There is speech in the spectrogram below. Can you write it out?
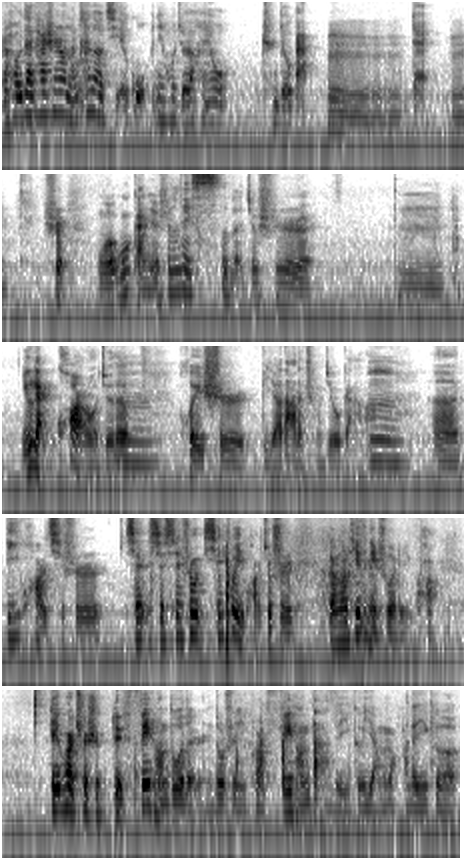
然后在他身上能看到结果，你会觉得很有成就感。嗯嗯嗯嗯，对，嗯，是我我感觉是类似的，就是嗯，有两块儿，我觉得会是比较大的成就感啊。嗯，呃，第一块儿其实先先先说先说一块儿，就是刚刚 Tiffany 说这一块儿，这一块儿确实对非常多的人都是一块非常大的一个养娃的一个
